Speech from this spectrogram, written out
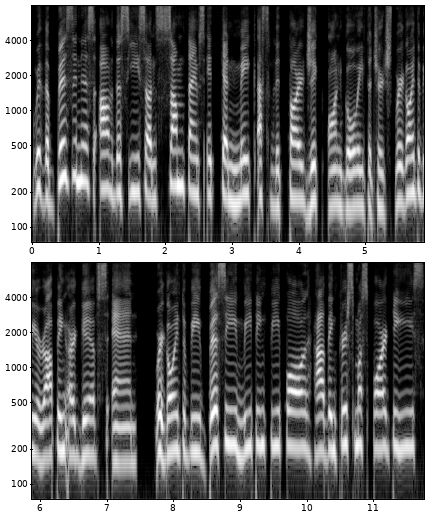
with the busyness of the season, sometimes it can make us lethargic on going to church. We're going to be wrapping our gifts and we're going to be busy meeting people, having Christmas parties,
